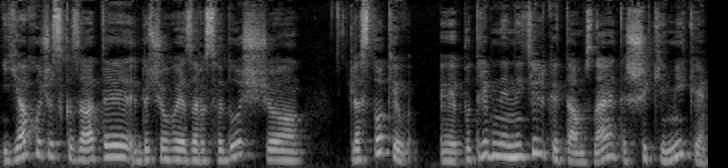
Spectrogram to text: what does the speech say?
Я хочу сказати, до чого я зараз веду, що для стоків е, потрібні не тільки там, знаєте, шики-міки.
